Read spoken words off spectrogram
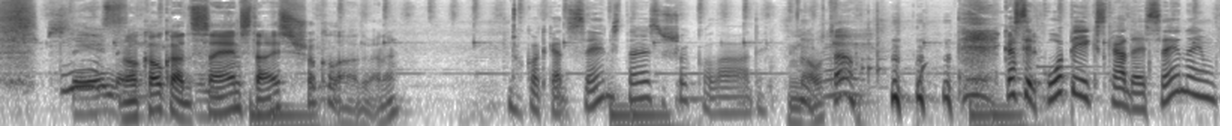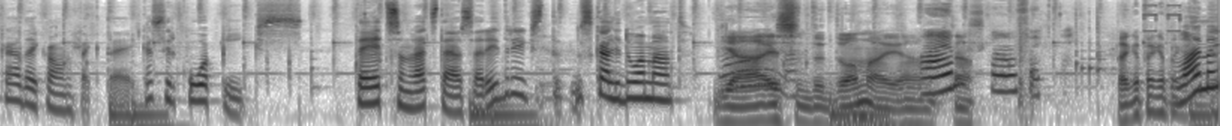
sēnī. No kaut kādas sēnes taisa šokolāde, vai ne? no kaut kādas sēnes taisa šokolādi. Nav tā. Kas ir kopīgs kādai sēnei un kādai konfektei? Kas ir kopīgs? Tētis un vectēvs arī drīkst skaļi domāt. Jā, es domāju, jā. Laimes konfekti. Pagaid, pagaid, pagaid. Laimē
